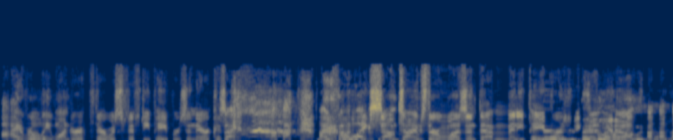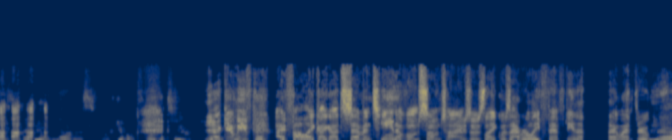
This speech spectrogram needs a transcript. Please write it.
I really wonder if there was 50 papers in there because I I felt like sometimes there wasn't that many papers yeah, because oh, you know oh, you wouldn't notice. Yeah, you wouldn't notice. We'll give them forty-two. yeah give me I felt like I got 17 of them sometimes. It was like was that really 50 that I went through? Yeah.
